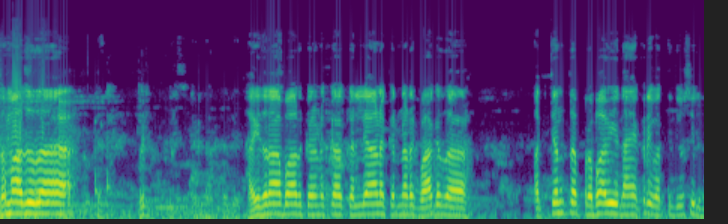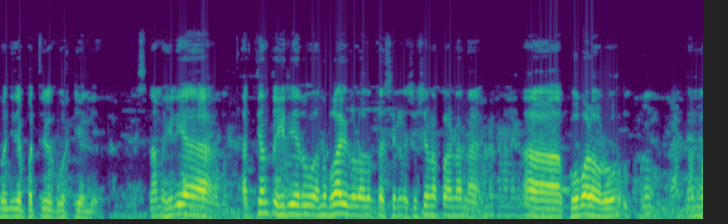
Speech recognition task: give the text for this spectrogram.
ಸಮಾಜದ ಹೈದರಾಬಾದ್ ಕರ್ನಾಟಕ, ಕಲ್ಯಾಣ ಕರ್ನಾಟಕ ಭಾಗದ ಅತ್ಯಂತ ಪ್ರಭಾವಿ ನಾಯಕರು ಇವತ್ತಿನ ದಿವಸ ಇಲ್ಲಿ ಬಂದಿದೆ ಪತ್ರಿಕಾಗೋಷ್ಠಿಯಲ್ಲಿ. ನಮ್ಮ ಹಿರಿಯ, ಅತ್ಯಂತ ಹಿರಿಯರು ಅನುಭವಿಗಳು ಆದಂಥ ಶಿರಣ ಶಿಕ್ಷಣಪ್ಪ ಅಣ್ಣನ ಕೋಬಾಳವರು ನಮ್ಮ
